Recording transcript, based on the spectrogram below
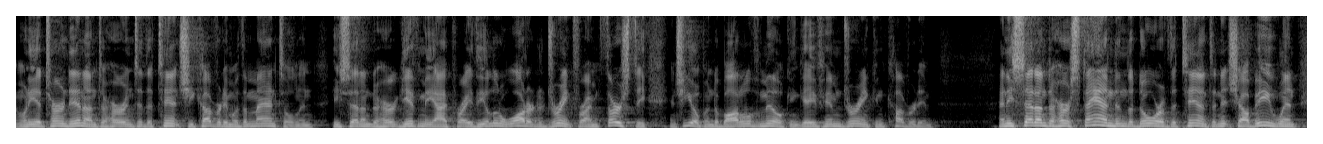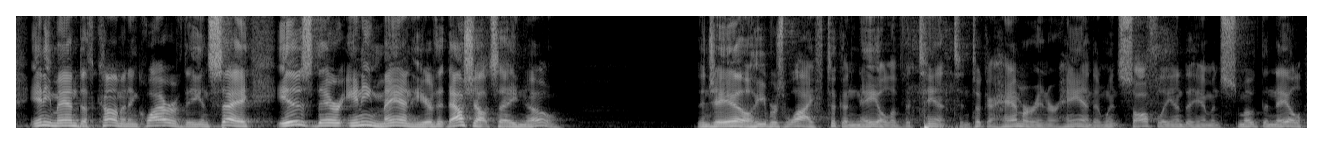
And when he had turned in unto her into the tent, she covered him with a mantle. And he said unto her, Give me, I pray thee, a little water to drink, for I'm thirsty. And she opened a bottle of milk and gave him drink and covered him. And he said unto her, Stand in the door of the tent, and it shall be when any man doth come and inquire of thee, and say, Is there any man here that thou shalt say, No? Then Jael, Heber's wife, took a nail of the tent and took a hammer in her hand and went softly unto him and smote the nail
